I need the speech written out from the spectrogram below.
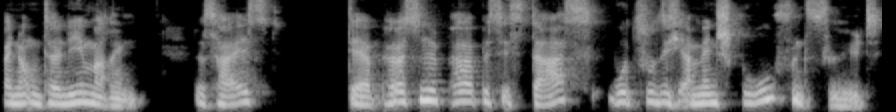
einer Unternehmerin. Das heißt, der Personal Purpose ist das, wozu sich ein Mensch berufen fühlt.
